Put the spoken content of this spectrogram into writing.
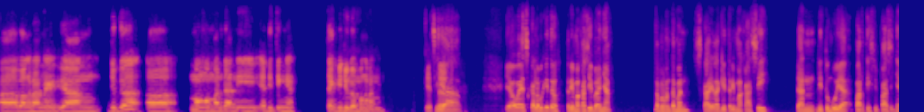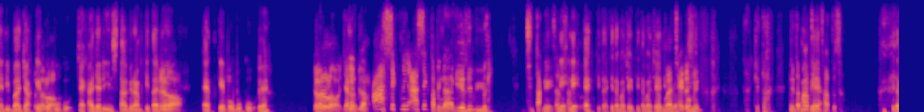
eh, Bang Rane yang juga eh, mengomandani editingnya. Thank you juga Hmm. Bang Rane. gitu Siap. Ya wes, kalau begitu terima kasih banyak teman-teman. Sekali lagi terima kasih dan ditunggu ya partisipasinya di Bajak Betul Kepo loh. Buku. Cek aja di Instagram kita di Bener loh. @kepobuku ya. Jangan loh, jangan Yo. bilang asik nih asik tapi nggak ngirim. Iya. Cetak Nih, nih, nih, eh kita kita bacain, kita bacain Kita yang udah bacain komen. kita kita Maaf bacain ya. satu. Kita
